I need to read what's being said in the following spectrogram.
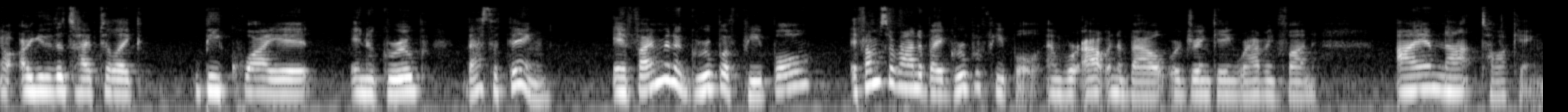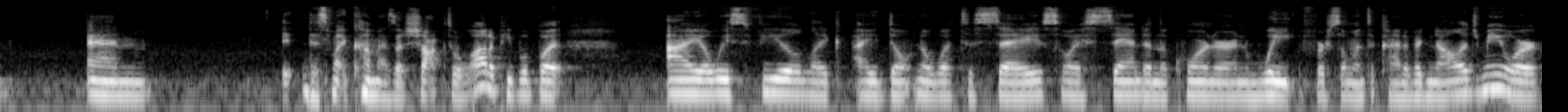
are you the type to like be quiet in a group? That's the thing. If I'm in a group of people, if I'm surrounded by a group of people and we're out and about, we're drinking, we're having fun, I am not talking. And it, this might come as a shock to a lot of people, but I always feel like I don't know what to say, so I stand in the corner and wait for someone to kind of acknowledge me or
